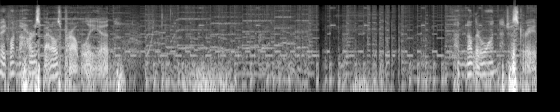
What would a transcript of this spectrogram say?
Like one of the hardest battles probably yet. Another one, just right.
